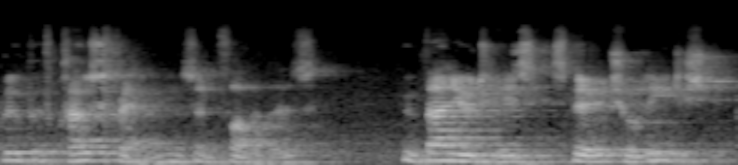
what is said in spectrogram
group of close friends and followers who valued his spiritual leadership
